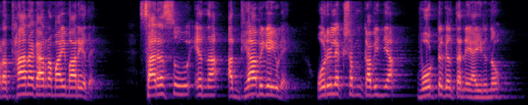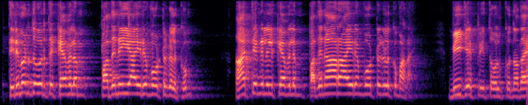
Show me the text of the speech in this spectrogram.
പ്രധാന കാരണമായി മാറിയത്. സരസു എന്ന അധ്യാപികയുടെ ഒരു ലക്ഷം കവിഞ്ഞ വോട്ടുകൾ തന്നെയായിരുന്നു. തിരുവനന്തപുരത്ത് കേവലം പതിനയ്യായിരം വോട്ടുകൾക്കും ആറ്റങ്ങലിൽ കേവലം പതിനാറായിരം വോട്ടുകൾക്കുമാണ് ബി ജെ പി തോൽക്കുന്നത്.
